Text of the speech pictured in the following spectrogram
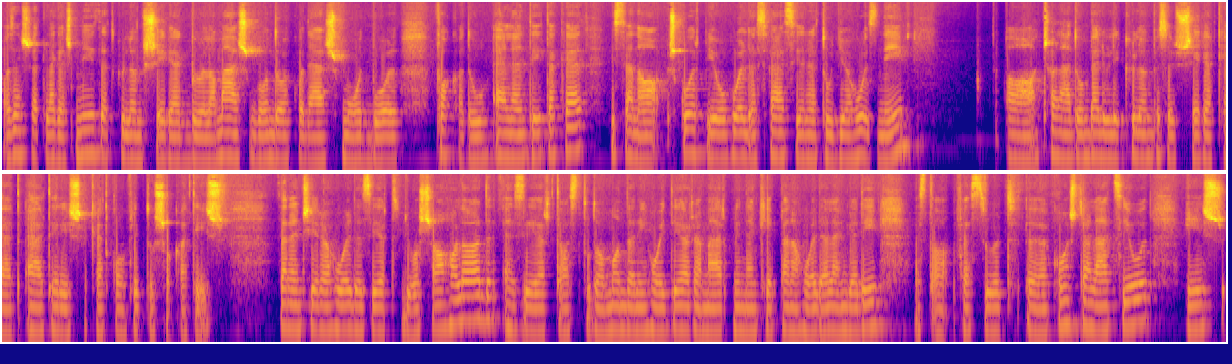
az esetleges nézetkülönbségekből, a más gondolkodásmódból fakadó ellentéteket, hiszen a skorpió hold ezt felszínre tudja hozni, a családon belüli különbözőségeket, eltéréseket, konfliktusokat is. Szerencsére a hold ezért gyorsan halad, ezért azt tudom mondani, hogy délre már mindenképpen a hold elengedi ezt a feszült konstellációt, és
